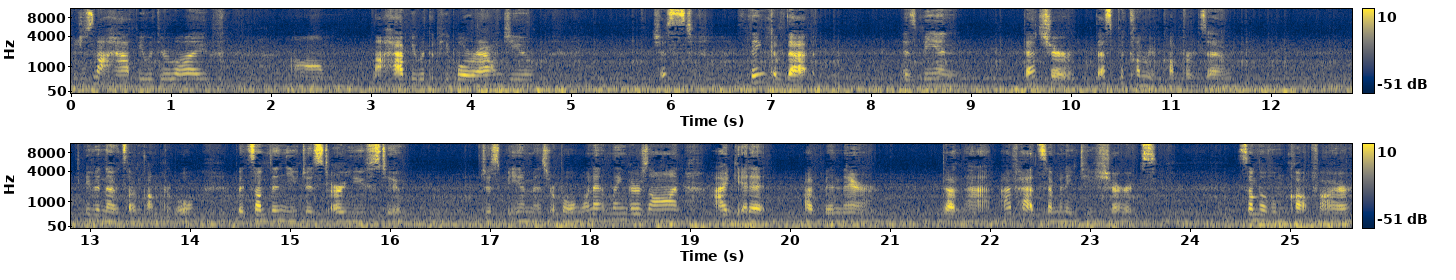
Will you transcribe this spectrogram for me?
you're just not happy with your life, um, not happy with the people around you, just think of that as being that's your that's become your comfort zone even though it's uncomfortable but something you just are used to just being miserable. When it lingers on i get it. I've been there done that. I've had so many t-shirts. Some of them caught fire.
